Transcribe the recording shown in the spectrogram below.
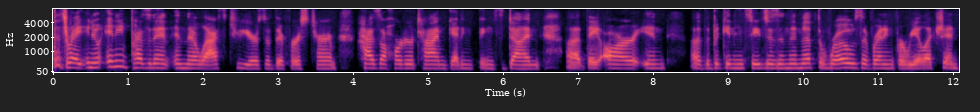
That's right. You know, any president in their last two years of their first term has a harder time getting things done. Uh, they are in uh, the beginning stages and then the throes of running for reelection.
